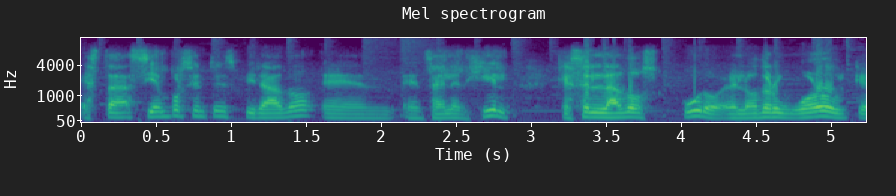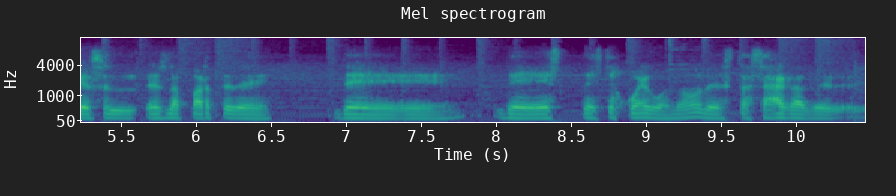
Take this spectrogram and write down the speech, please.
está 100% inspirado en, en, Silent Hill, que es el lado oscuro, el Other World, que es, el, es la parte de, de, de, este, de, este, juego, ¿no? De esta saga. De,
